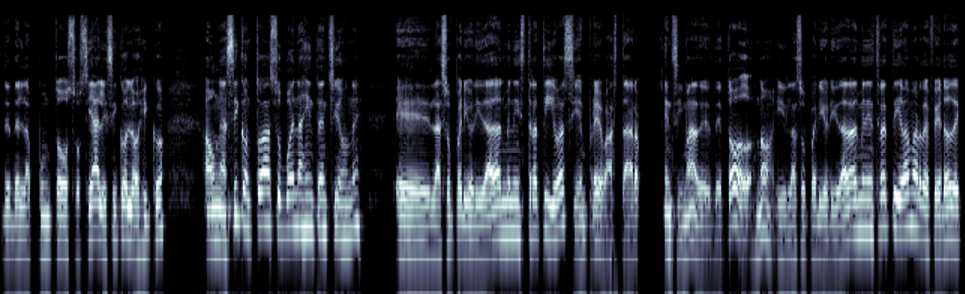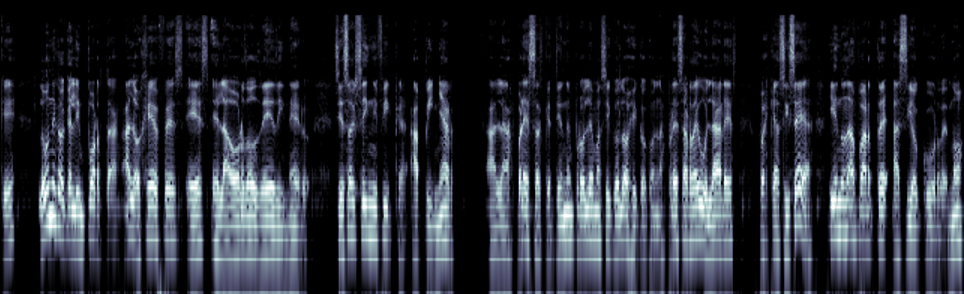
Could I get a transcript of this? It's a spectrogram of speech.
desde el punto social y psicológico, aún así con todas sus buenas intenciones, eh, la superioridad administrativa siempre va a estar encima de, de todos, ¿no? Y la superioridad administrativa me refiero de que lo único que le importa a los jefes es el ahorro de dinero. Si eso significa apiñar a las presas que tienen problemas psicológicos con las presas regulares, pues que así sea. Y en una parte así ocurre, ¿no?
